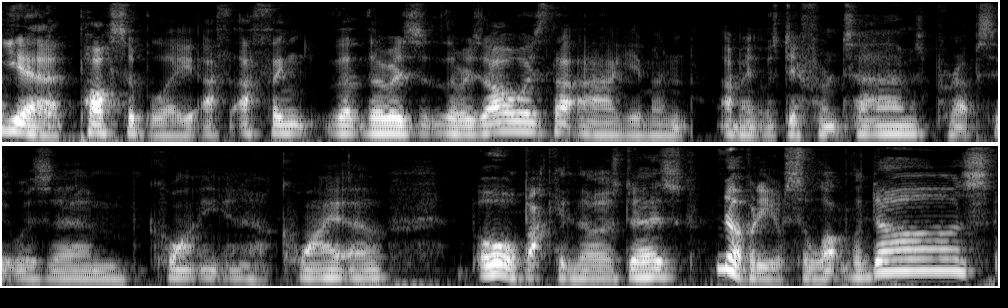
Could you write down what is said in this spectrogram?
yeah, possibly. I, th- I think that there is there is always that argument. I mean, it was different times. Perhaps it was um, quite you know quieter. Oh, back in those days, nobody used to lock the doors.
